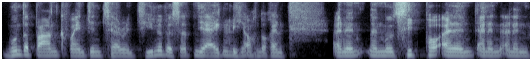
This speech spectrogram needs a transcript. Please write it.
wunderbaren Quentin Tarantino. Wir sollten ja eigentlich auch noch einen, einen, einen Musik, einen, einen, einen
